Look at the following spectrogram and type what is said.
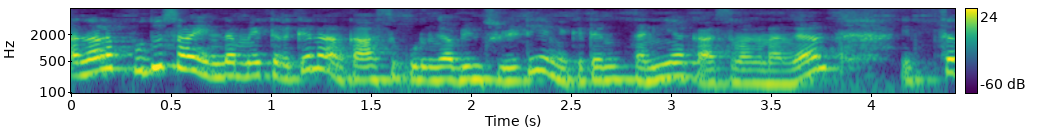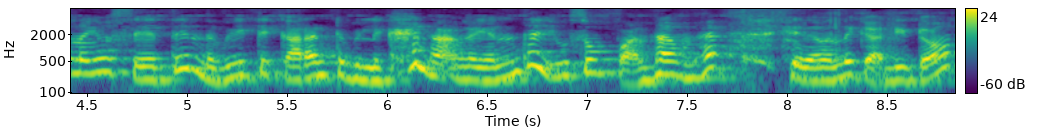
அதனால் புதுசாக இந்த மீட்டருக்கு நான் காசு கொடுங்க அப்படின்னு சொல்லிட்டு எங்ககிட்ட இருந்து தனியாக காசு வாங்கினாங்க. இத்தனையும் சேர்த்து இந்த வீட்டு கரண்ட் பில்லுக்கு நாங்கள் எந்த யூஸும் பண்ணாமல் இதை வந்து கட்டிட்டோம்.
